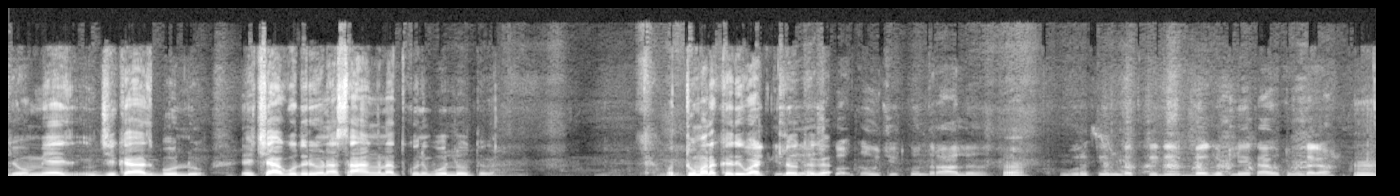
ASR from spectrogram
किंवा मी जी काय आज बोललो याच्या अगोदर येऊन असं अंगणात कोणी बोललं होतं का? मग तुम्हाला कधी वाटलं होतं का क- कवचित कोण तर आलं. हां. गुरु तीन बघते ते बघितले काय होतं माहिती का? हं,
